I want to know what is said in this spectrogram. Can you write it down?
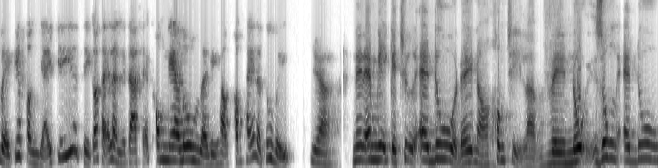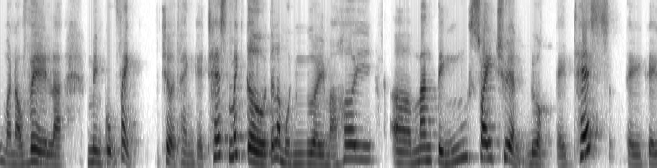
về cái phần giải trí thì có thể là người ta sẽ không nghe luôn tại vì họ không thấy là thú vị. Yeah. Nên em nghĩ cái chữ edu ở đây nó không chỉ là về nội dung edu mà nó về là mình cũng phải trở thành cái test maker tức là một người mà hơi uh, mang tính xoay chuyển được cái test cái cái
